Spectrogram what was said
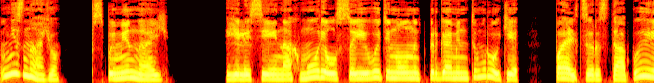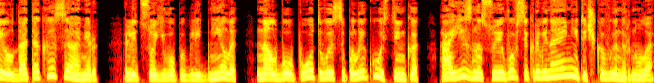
не знаю. Вспоминай. Елисей нахмурился и вытянул над пергаментом руки. Пальцы растопырил, да так и замер. Лицо его побледнело, на лбу пот высыпал и густенько, а из носу и вовсе кровяная ниточка вынырнула.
